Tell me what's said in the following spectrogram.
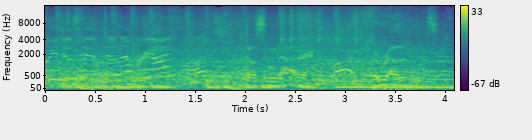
we just have dinner, Brian? Doesn't matter. Irrelevant.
